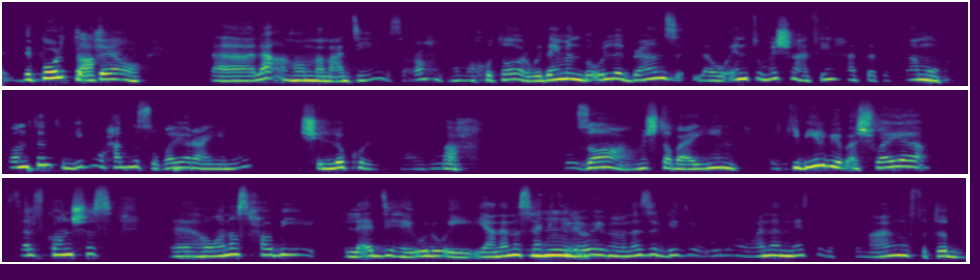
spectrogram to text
ال default. بتاعه. فلا هم معديين بصراحة. هم خطار. ودايما بقول لل brands لو أنتوا مش عارفين حتى تفهموا content جيبوا حد صغير عينوه يشيل لكم الموضوع. صح. فظاع مش طبيعيين الكبير بيبقى شوية self-conscious هو أنا أصحابي اللي قدي هيقولوا إيه يعني أنا ساعات كتير. قوي لما أنزل فيديو أقول هو أنا الناس اللي كنت معاهم في طب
